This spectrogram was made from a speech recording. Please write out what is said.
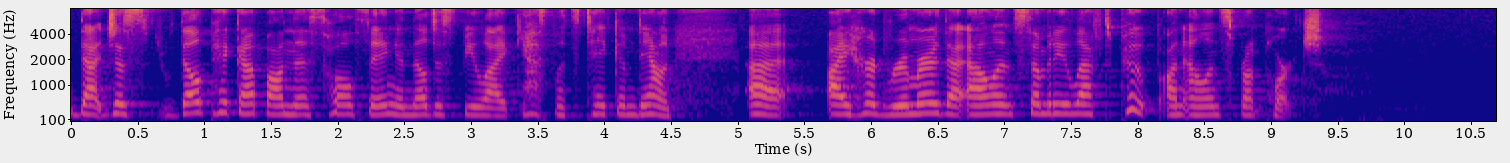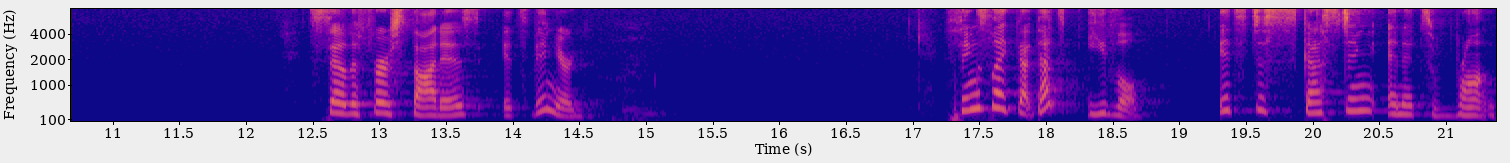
that just, they'll pick up on this whole thing and they'll just be like, yes, let's take them down. Uh, I heard rumor that Ellen, somebody left poop on Ellen's front porch. So the first thought is, it's vineyard. Things like that, that's evil. It's disgusting and it's wrong.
